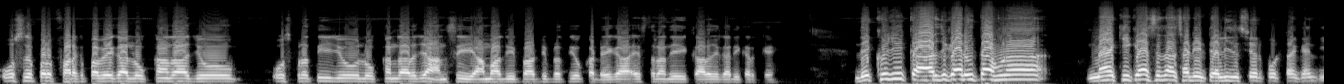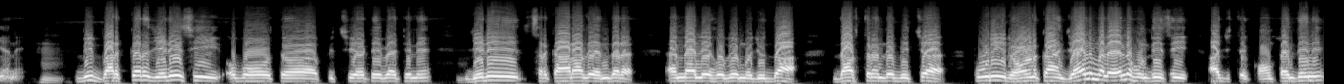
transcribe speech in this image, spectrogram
ਉਸ ਉੱਪਰ ਫ਼ਰਕ ਪਵੇਗਾ ਲੋਕਾਂ ਦਾ ਜੋ ਉਸ ਪ੍ਰਤੀ ਜੋ ਲੋਕਾਂ ਦਾ ਰੁਝਾਨ ਸੀ ਆਮ ਆਦਮੀ ਪਾਰਟੀ ਪ੍ਰਤੀ ਉਹ ਘਟੇਗਾ ਇਸ ਤਰ੍ਹਾਂ ਦੀ ਕਾਰਜਕਾਰੀ ਕਰਕੇ? ਦੇਖੋ ਜੀ ਕਾਰਜਕਾਰੀ ਤਾਂ ਹੁਣ ਮੈਂ ਕੀ ਕਹਿ ਸਕਦਾ ਸਾਡੀ ਇੰਟੈਲੀਜੈਂਸ ਰਿਪੋਰਟਾਂ ਕਹਿੰਦੀਆਂ ਨੇ ਵੀ ਵਰਕਰ ਜਿਹੜੇ ਸੀ ਉਹ ਬਹੁਤ ਪਿੱਛੇ ਹਟੇ ਬੈਠੇ ਨੇ। ਜਿਹੜੇ ਸਰਕਾਰਾਂ ਦੇ ਅੰਦਰ ਐਮਐਲਏ ਹੋਵੇ ਮੌਜੂਦਾ ਦਫ਼ਤਰਾਂ ਦੇ ਵਿੱਚ ਪੂਰੀ ਰੌਣਕਾਂ ਜਹਿਲ ਮਲਹਿਲ ਹੁੰਦੀ ਸੀ ਅੱਜ ਤੇ ਕੌਮ ਪੈਂਦੇ ਨੇ।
